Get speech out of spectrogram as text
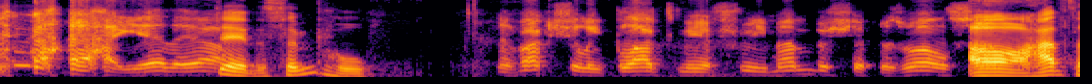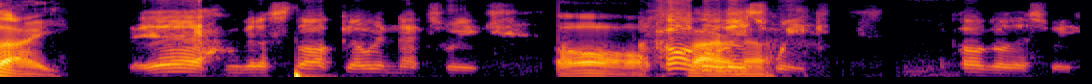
yeah, they are. Yeah, the swim pool. They've actually blagged me a free membership as well. So Oh, have they? Yeah, I'm gonna start going next week. Oh, I can't go this week. I can't go this week.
